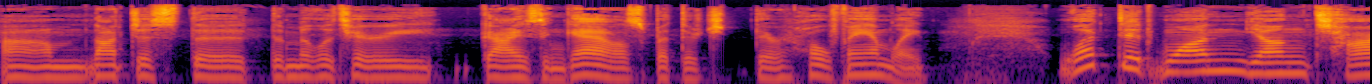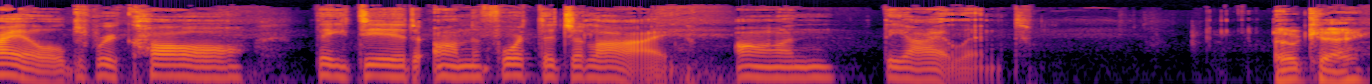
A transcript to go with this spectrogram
Um, not just the, the military guys and gals, but their their whole family. What did one young child recall they did on the Fourth of July on the island? Okay,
